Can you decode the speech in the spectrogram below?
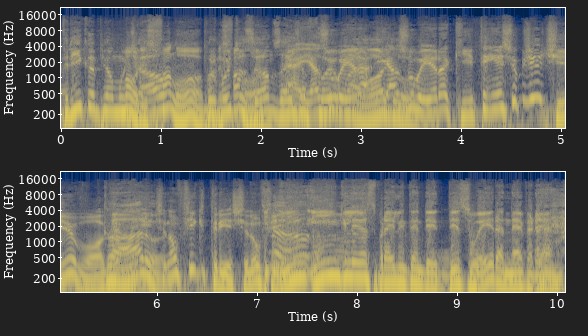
tricampeão mundial. Maurício falou, Por Maurício muitos falou. anos aí É, e já a foi o zoeira, maior e a do- zoeira aqui tem esse objetivo, obviamente. Claro. Não fique triste, não fique. Em, em inglês, pra ele entender, de zoeira never ends.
